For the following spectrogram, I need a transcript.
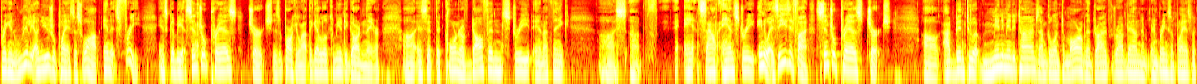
bringing really unusual plants to swap, and it's free. It's going to be at Central Pres Church. There's a parking lot. They got a little community garden there. Uh, it's at the corner of Dolphin Street and I think uh, uh, South Ann Street. Anyway, it's easy to find. Central Pres Church. Uh, I've been to it many, many times. I'm going tomorrow. I'm going to drive drive down and, and bring some plants. But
